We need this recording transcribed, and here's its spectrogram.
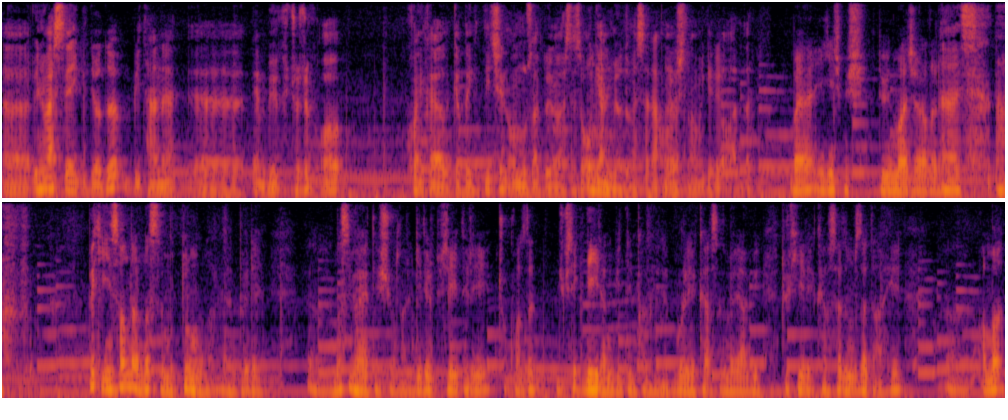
Ee, üniversiteye gidiyordu bir tane e, en büyük çocuk. O Cuenca'ya gittiği için onun uzakta üniversitesi. O gelmiyordu mesela. Onun Evet. dışında ama geliyorlardı. Bayağı ilginçmiş düğün maceraları. Evet. Peki insanlar nasıl mutlu mular? Yani böyle e, nasıl bir hayat yaşıyorlar? Gelir düzeyleri çok fazla yüksek değil hani bildiğim kadarıyla buraya kıyasladığım veya bir Türkiye ile kıyasladığımızda dahi. E, Ama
